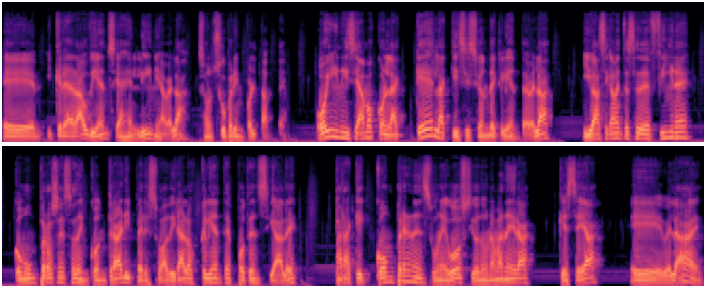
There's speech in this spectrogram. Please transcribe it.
eh, y crear audiencias en línea, ¿verdad? Son súper importantes. Hoy iniciamos con la que es la adquisición de clientes, ¿verdad? Y básicamente se define como un proceso de encontrar y persuadir a los clientes potenciales para que compren en su negocio de una manera que sea, eh, ¿verdad?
